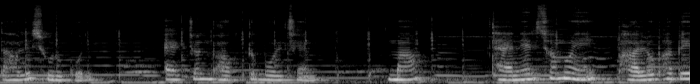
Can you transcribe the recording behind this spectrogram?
তাহলে শুরু করি। একজন ভক্ত বলছেন, মা, ধ্যানের সময়ে ভালোভাবে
